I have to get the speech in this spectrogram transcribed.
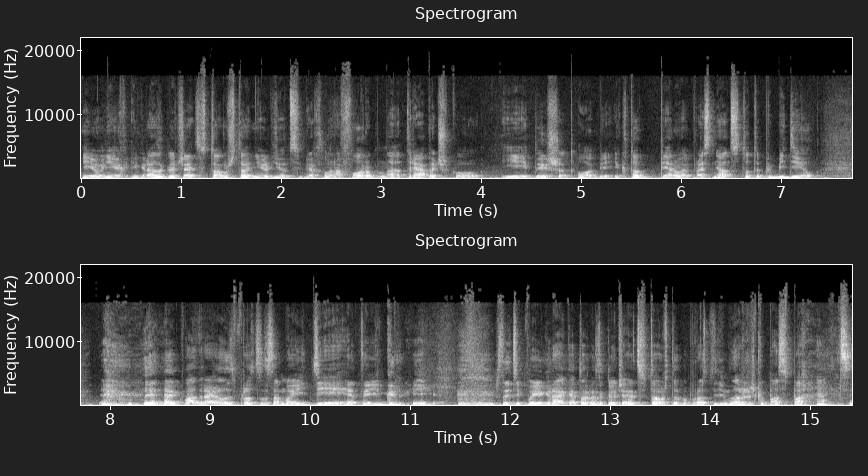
и у них игра заключается в том, что они льют себе хлороформ на тряпочку и дышат обе. И кто первый проснется, тот и победил. Мне так понравилась просто сама идея этой игры. Что типа игра, которая заключается в том, чтобы просто немножечко поспать.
